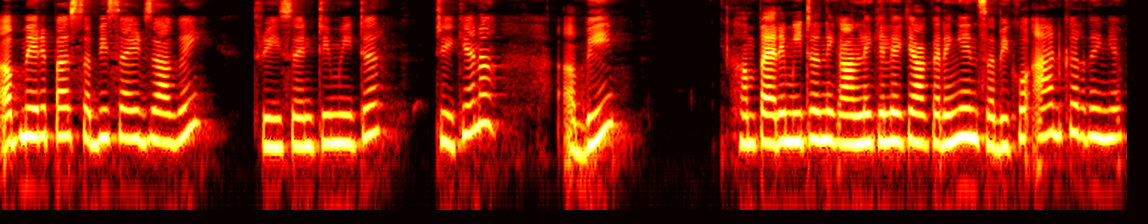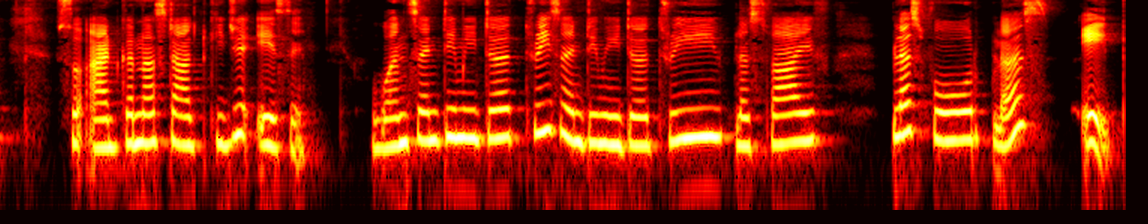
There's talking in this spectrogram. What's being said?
अब मेरे पास सभी साइड्स आ गई। थ्री सेंटीमीटर ठीक है ना? अभी हम पैरीमीटर निकालने के लिए क्या करेंगे? इन सभी को ऐड कर देंगे। सो so, ऐड करना स्टार्ट कीजिए ए से। One centimetre three centimetre three plus five plus four plus eight.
